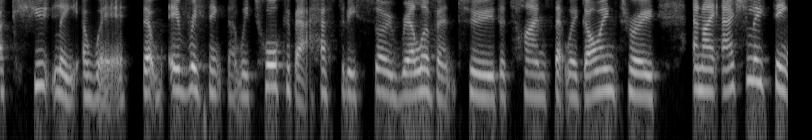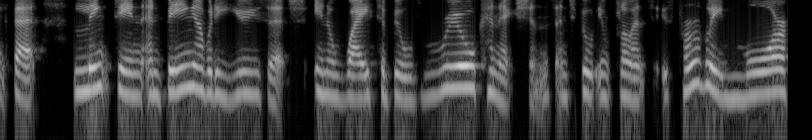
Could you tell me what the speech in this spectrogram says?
acutely aware that everything that we talk about has to be so relevant to the times that we're going through. And I actually think that LinkedIn and being able to use it in a way to build real connections and to build influence is probably more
